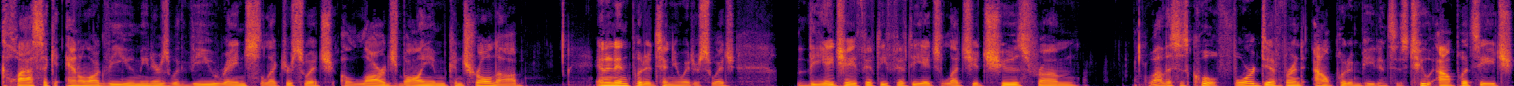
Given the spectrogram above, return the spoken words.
classic analog VU meters with VU range selector switch, a large volume control knob, and an input attenuator switch. The HA5050H lets you choose from, wow, this is cool, four different output impedances, two outputs each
